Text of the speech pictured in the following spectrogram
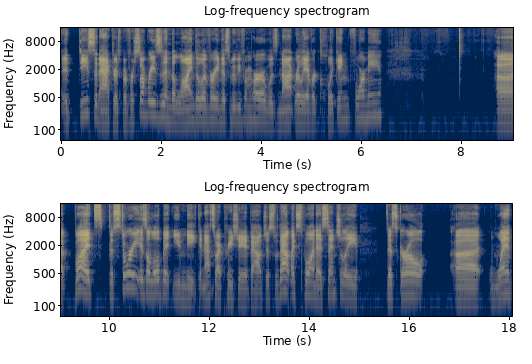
a decent actress, but for some reason the line delivery in this movie from her was not really ever clicking for me. Uh, but the story is a little bit unique, and that's what I appreciate about. Just without like spoiling it, essentially, this girl uh went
